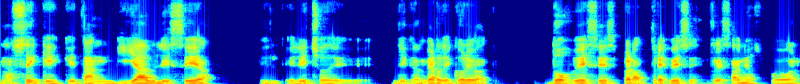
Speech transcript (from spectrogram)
no sé qué, tan viable sea el, hecho de, cambiar de coreback dos veces, perdón, tres veces en tres años. Pues bueno,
